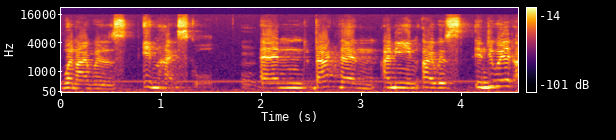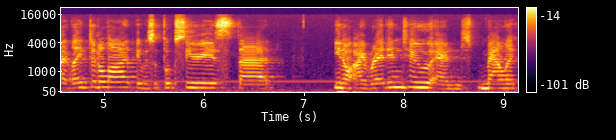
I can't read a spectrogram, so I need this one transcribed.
when I was in high school. Mm. And back then, I mean, I was into it. I liked it a lot. It was a book series that, you know, I read into, and Malec,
